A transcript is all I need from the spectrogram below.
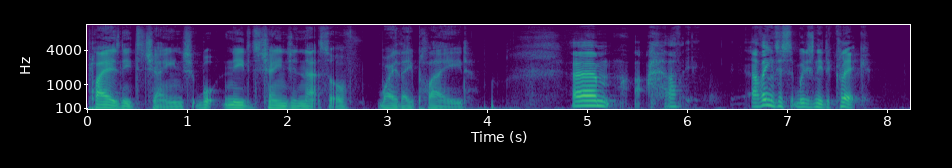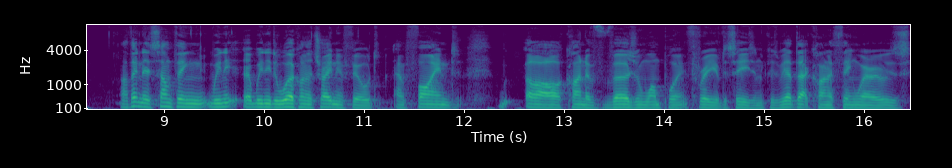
players need to change. What needed to change in that sort of way they played? Um, I, I think just we just need to click. I think there's something we need. Uh, we need to work on the training field and find our kind of version 1.3 of the season because we had that kind of thing where it was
